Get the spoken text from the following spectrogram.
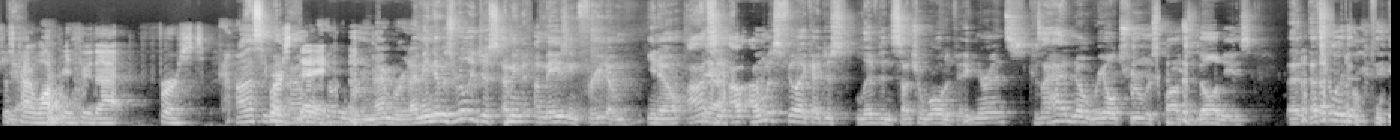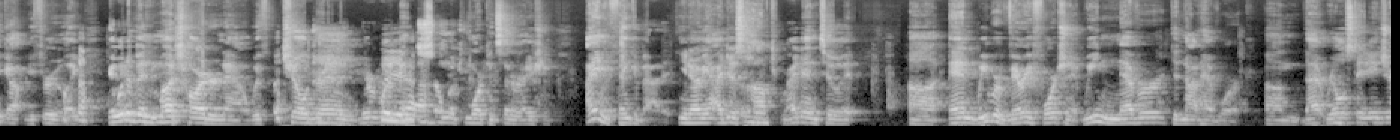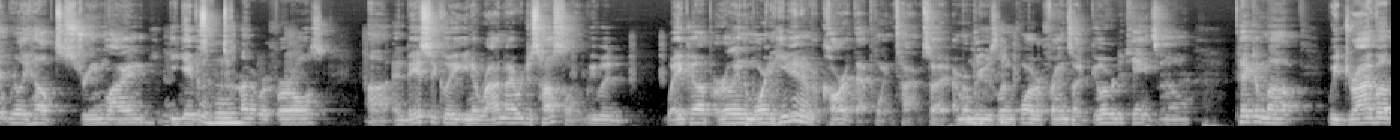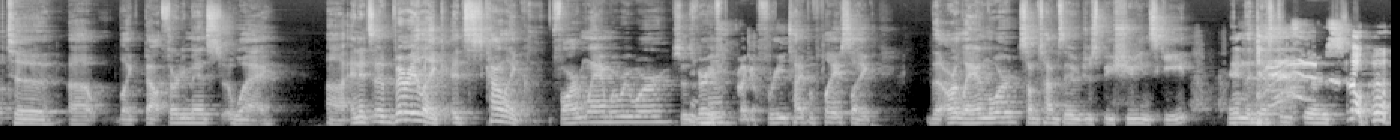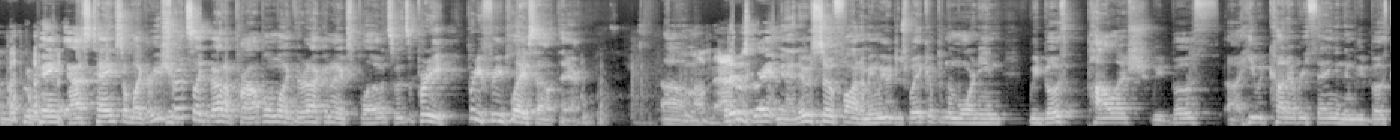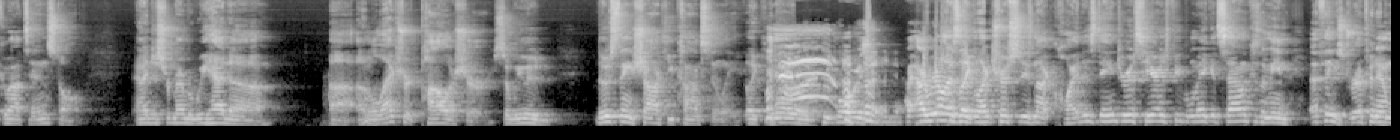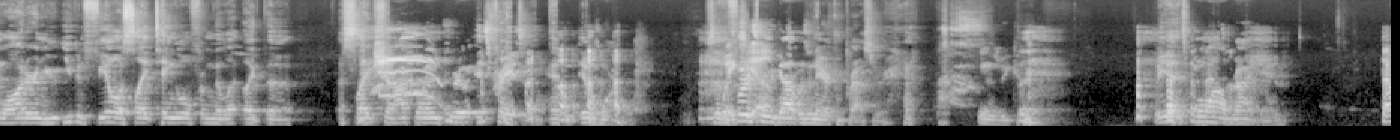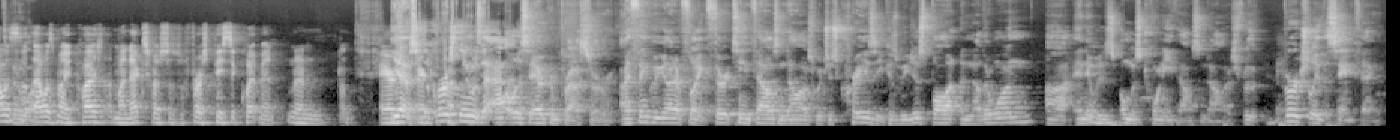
just Yeah. kind of walk me through that first. Honestly, First man, day. I don't remember it. I mean, it was really just, I mean, amazing freedom. You know, honestly, Yeah. I, I almost feel like I just lived in such a world of ignorance because I had no real, true responsibilities. that, that's really the only thing that got me through. Like, it would have been much harder now with children. There would have Yeah. been so much more consideration. I didn't even think about it. You know, what I mean, I just Mhm. hopped right into it. Uh, and we were very fortunate. We never did not have work. Um, that real estate agent really helped streamline. He gave us Mhm. a ton of referrals. Uh, and basically, you know, Ron and I were just hustling. We would wake up early in the morning. He didn't have a car at that point in time. So I, I remember he was living with one of our friends. I'd go over to Catonsville, pick him up. We'd drive up to uh, like about 30 minutes away. Uh, and it's a very like, it's kind of like farmland where we were. So it's very Mhm. like a free type of place. Like the, our landlord, sometimes they would just be shooting skeet. And in the distance, there's propane gas tanks. I'm like, are you sure it's like not a problem? Like they're not going to explode. So it's a pretty pretty free place out there. Um, love that. But it was great, man. It was so fun. I mean, we would just wake up in the morning. We'd both polish. We'd both uh, he would cut everything, and then we'd both go out to install. And I just remember we had a, a an electric polisher, so we would. Those things shock you constantly. Like you know, like people always I- realize like electricity is not quite as dangerous here as people make it sound because I mean that thing's dripping in water and you, you can feel a slight tingle from the like the a slight shock going through. It's crazy and it was horrible. So the Wakes first thing we got was an air compressor as soon as we could. But yeah, it's been a wild ride, man. That was Been a while. that was my question. My next question was the first piece of equipment, and air. Yeah, so air the first thing was the Atlas air compressor. I think we got it for like thirteen thousand dollars, which is crazy because we just bought another one, uh, and it was almost twenty thousand dollars for virtually the same thing,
